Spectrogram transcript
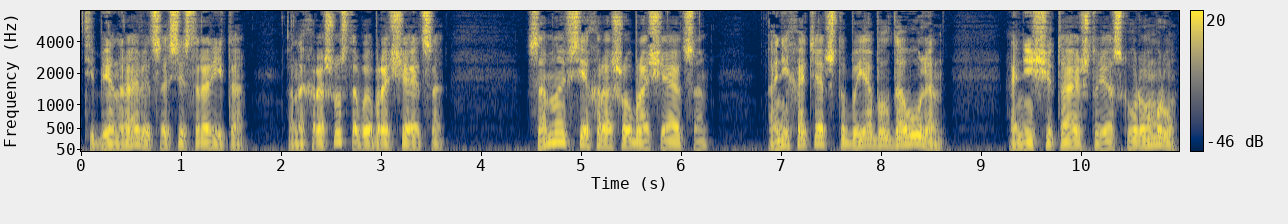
«Тебе нравится, сестра Рита? Она хорошо с тобой обращается?» «Со мной все хорошо обращаются. Они хотят, чтобы я был доволен. Они считают, что я скоро умру».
